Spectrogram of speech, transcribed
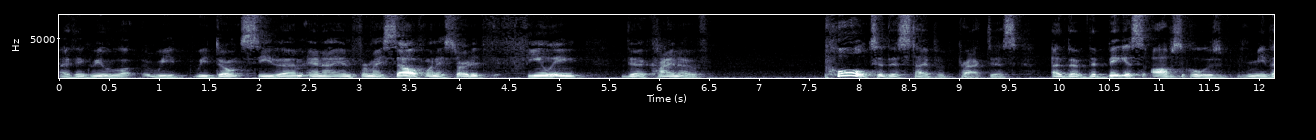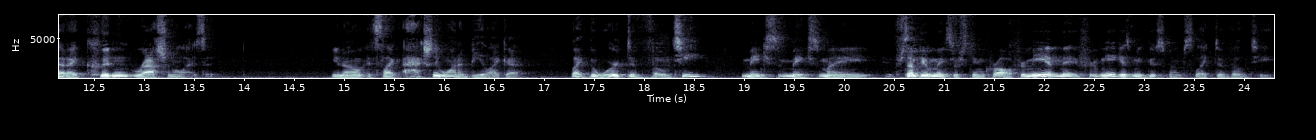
I think we we we don't see them, and I and for myself, when I started feeling the kind of pull to this type of practice, uh, the the biggest obstacle was for me that I couldn't rationalize it. You know, it's like I actually want to be like a like the word devotee makes makes my for some people makes their skin crawl. For me, it may, for me it gives me goosebumps. Like devotee,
